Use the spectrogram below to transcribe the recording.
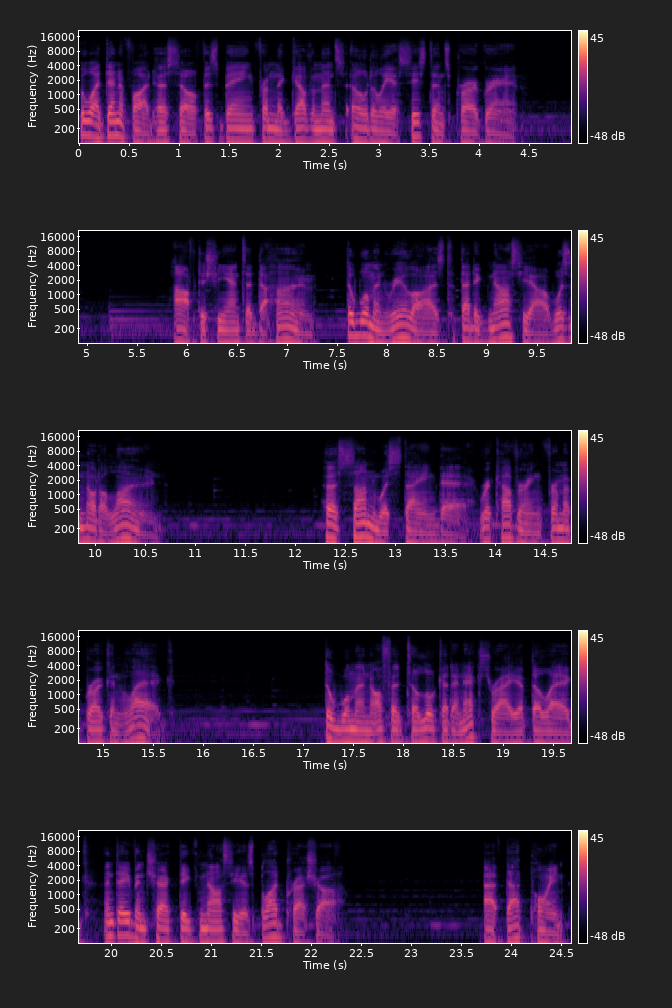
who identified herself as being from the government's elderly assistance program. After she entered the home, the woman realised that Ignacia was not alone. Her son was staying there, recovering from a broken leg. The woman offered to look at an x ray of the leg and even checked Ignacia's blood pressure. At that point,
